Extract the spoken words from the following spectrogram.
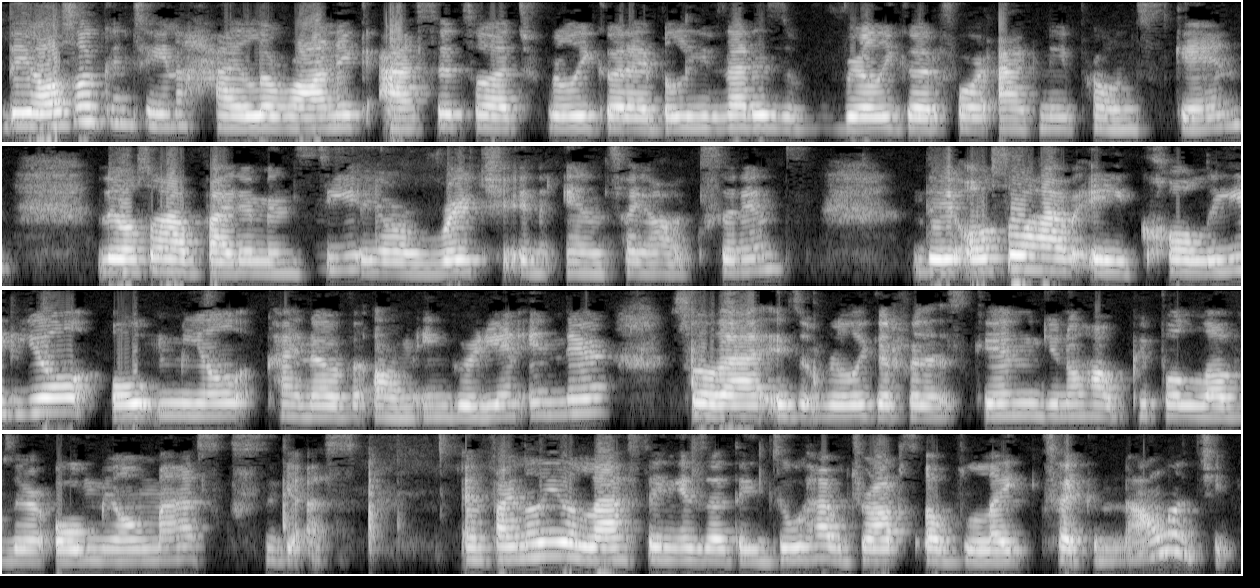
They also contain hyaluronic acid, so that's really good. I believe that is really good for acne prone skin. They also have vitamin C. They are rich in antioxidants. They also have a colloidal oatmeal kind of um, ingredient in there. So that is really good for the skin. You know how people love their oatmeal masks? Yes. And finally, the last thing is that they do have drops of light technology.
